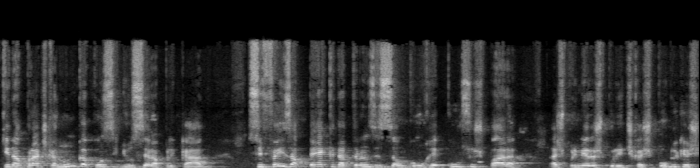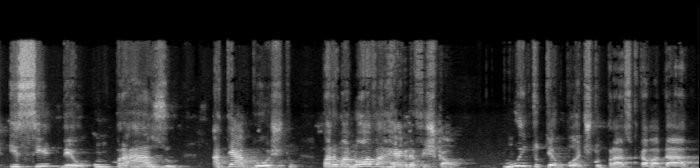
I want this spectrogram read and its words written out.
que na prática nunca conseguiu ser aplicado, se fez a PEC da transição com recursos para as primeiras políticas públicas e se deu um prazo até agosto para uma nova regra fiscal. Muito tempo antes do prazo que estava dado,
